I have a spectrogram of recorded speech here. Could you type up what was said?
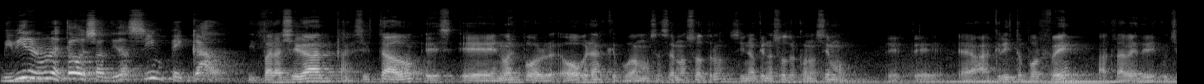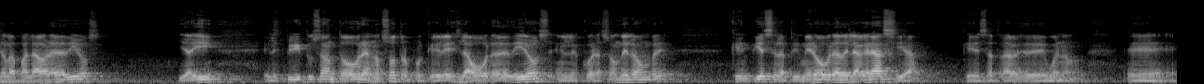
Vivir en un estado de santidad sin pecado. Y para llegar a ese estado es, eh, no es por obras que podamos hacer nosotros, sino que nosotros conocemos este, a Cristo por fe, a través de escuchar la palabra de Dios, y ahí el Espíritu Santo obra en nosotros, porque Él es la obra de Dios en el corazón del hombre, que empieza la primera obra de la gracia, que es a través de, bueno, eh,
